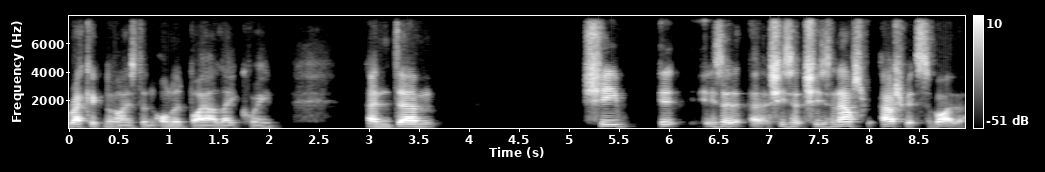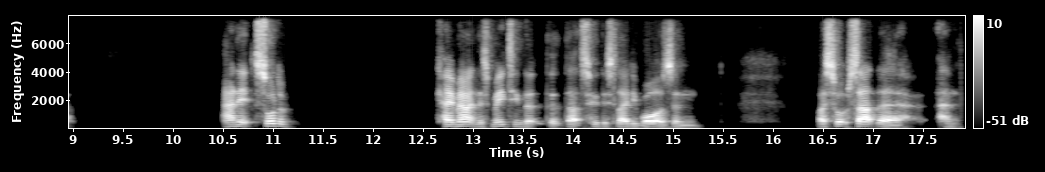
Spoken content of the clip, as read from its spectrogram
recognised and honoured by our late Queen, and um, she is a uh, she's a she's an Auschwitz survivor, and it sort of came out in this meeting that, that that's who this lady was, and I sort of sat there and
